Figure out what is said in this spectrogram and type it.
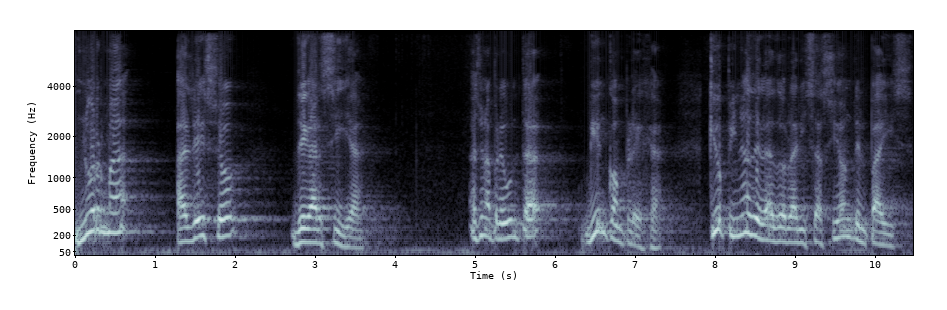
Norma Aleso de García hace una pregunta bien compleja. ¿Qué opinás de la dolarización del país?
